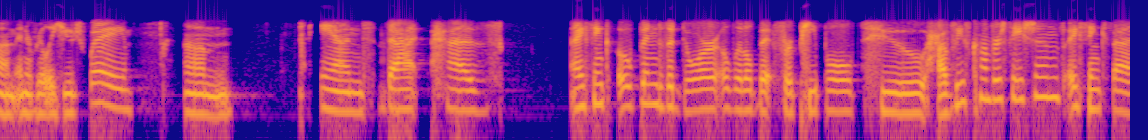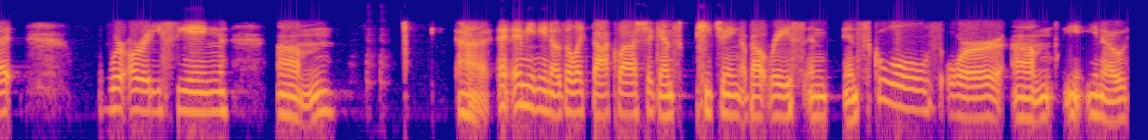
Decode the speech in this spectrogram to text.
um, in a really huge way. Um, and that has, I think, opened the door a little bit for people to have these conversations. I think that we're already seeing um, uh, I, mean, you know, the like backlash against teaching about race in in schools, or um, you, you know,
